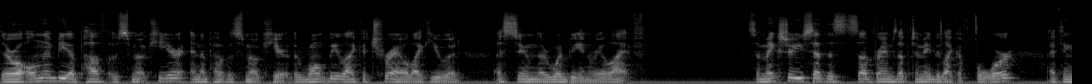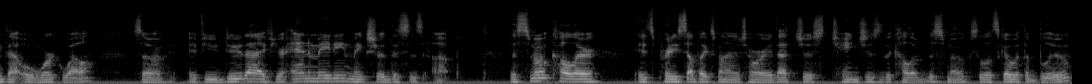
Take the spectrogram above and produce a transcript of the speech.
there will only be a puff of smoke here and a puff of smoke here. There won't be like a trail like you would assume there would be in real life. So make sure you set the subframes up to maybe like a 4. I think that will work well. So if you do that, if you're animating, make sure this is up. The smoke color is pretty self-explanatory. That just changes the color of the smoke. So let's go with a blue,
